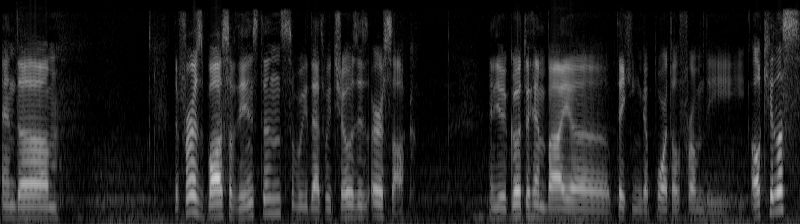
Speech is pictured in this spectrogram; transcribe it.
and um, the first boss of the instance we, that we chose is Ursoc and you go to him by uh, taking a portal from the Oculus,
